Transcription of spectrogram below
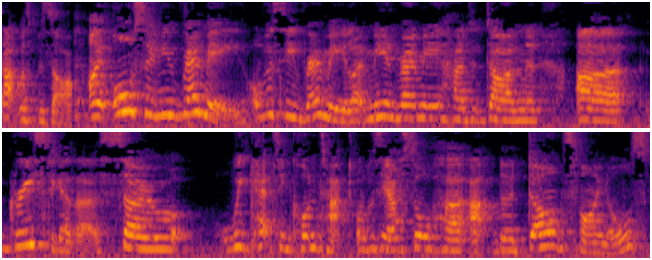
that was bizarre. I also knew Remy. Obviously Remy, like me and Remy had done uh, Grease together. So we kept in contact. Obviously I saw her at the dance finals.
